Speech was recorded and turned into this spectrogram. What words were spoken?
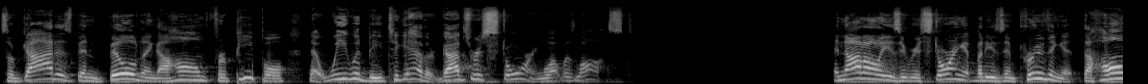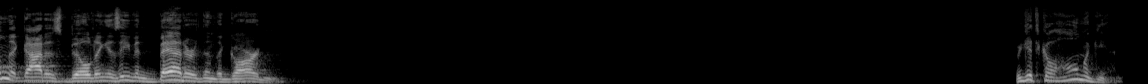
So, God has been building a home for people that we would be together. God's restoring what was lost. And not only is He restoring it, but He's improving it. The home that God is building is even better than the garden. We get to go home again.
